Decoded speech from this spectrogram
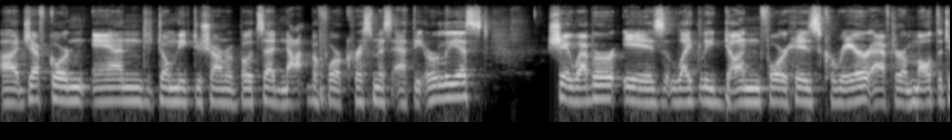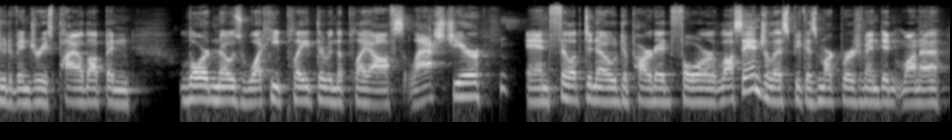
Uh, Jeff Gorton and Dominique Ducharme both said not before Christmas at the earliest. Shea Weber is likely done for his career after a multitude of injuries piled up, and Lord knows what he played through in the playoffs last year. And Phillip Danault departed for Los Angeles because Marc Bergevin didn't want to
